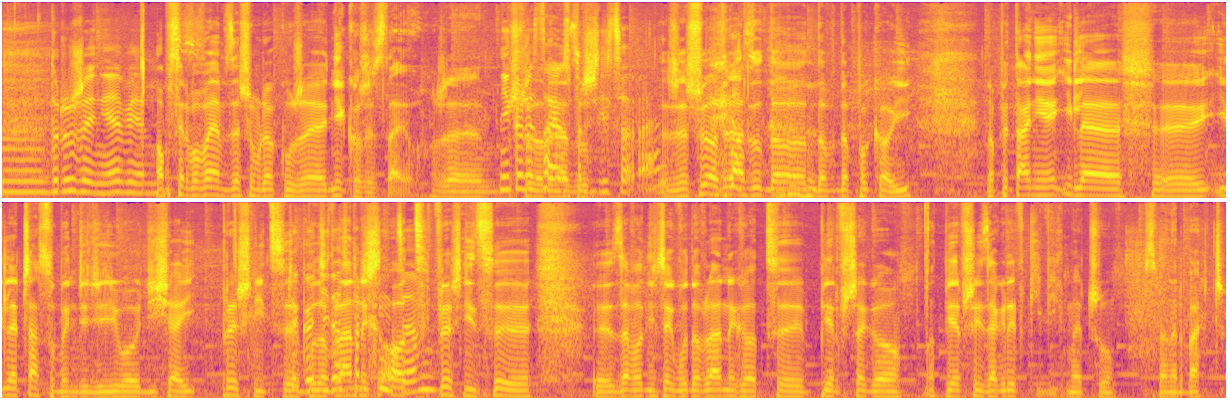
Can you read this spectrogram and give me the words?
drużynie, więc Obserwowałem w zeszłym roku, że nie korzystają, że nie szły od korzystają z razu- prysznica. e? że szły od razu do, do, do pokoi. No pytanie, ile, y, ile czasu będzie dzieliło dzisiaj prysznic z budowlanych od prysznic zawodniczek budowlanych od pierwszego, od pierwszej zagrywki w ich meczu z Fenerbahce.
